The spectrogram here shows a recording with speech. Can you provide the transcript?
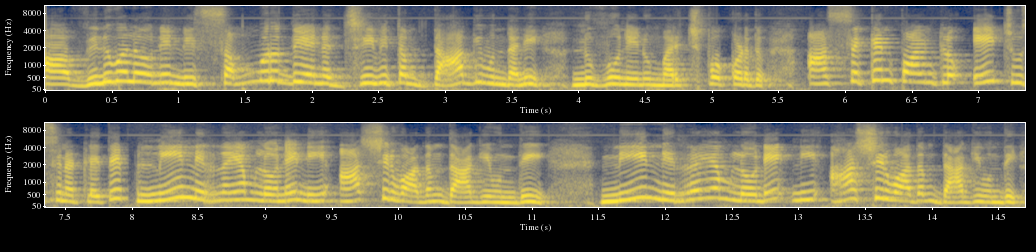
ఆ విలువలోనే నీ సమృద్ధి అయిన జీవితం దాగి ఉందని నువ్వు నేను మర్చిపోకూడదు. ఆ సెకండ్ పాయింట్లో ఏ చూసినట్లయితే నీ నిర్ణయంలోనే నీ ఆశీర్వాదం దాగి ఉంది. నీ నిర్ణయంలోనే నీ ఆశీర్వాదం దాగి ఉంది.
